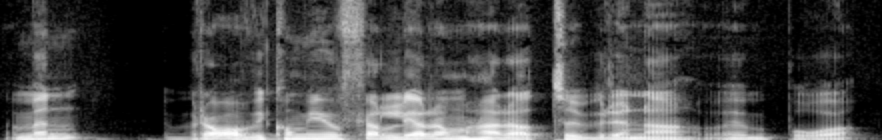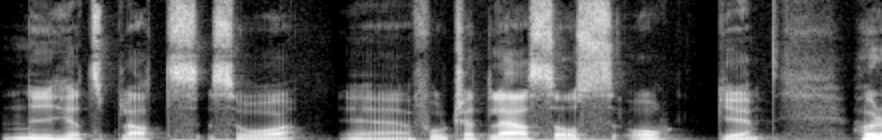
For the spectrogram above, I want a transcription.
Men bra, vi kommer ju att följa de här turerna på nyhetsplats. Så fortsätt läsa oss och och eh, hör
